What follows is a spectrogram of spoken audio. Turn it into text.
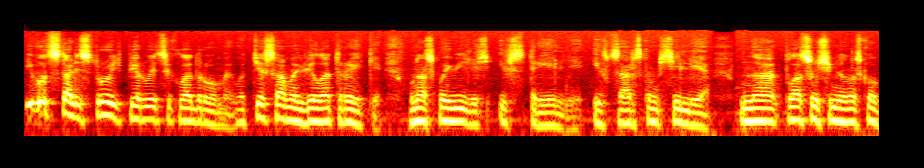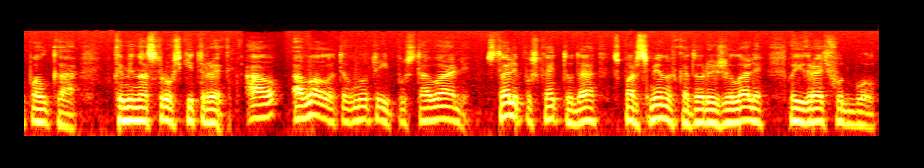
И вот стали строить первые циклодромы, вот те самые велотреки. У нас появились и в Стрельне, и в Царском селе, на плацу Семеновского полка. Каменостровский трек. А овал это внутри пустовали. Стали пускать туда спортсменов, которые желали поиграть в футбол.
